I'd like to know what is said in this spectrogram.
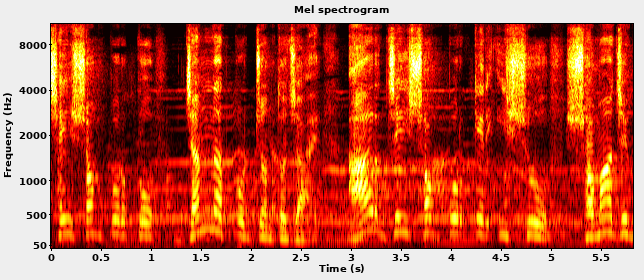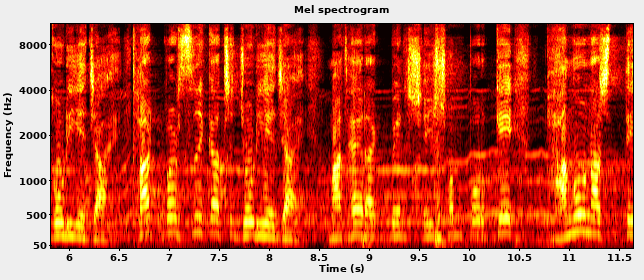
সেই সম্পর্ক জান্নাত পর্যন্ত যায়। আর যেই সম্পর্কের ইস্যু সমাজে গড়িয়ে যায় থার্ড পার্সনের কাছে জড়িয়ে যায়, মাথায় রাখবেন সেই সম্পর্কে ভাঙন আসতে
